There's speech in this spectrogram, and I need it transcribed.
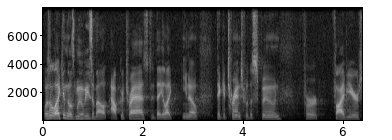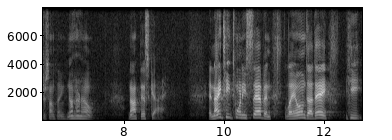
Was it like in those movies about Alcatraz? Did they, like, you know, dig a trench with a spoon for five years or something? No, no, no. Not this guy. In 1927, Leon Daudet, he,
